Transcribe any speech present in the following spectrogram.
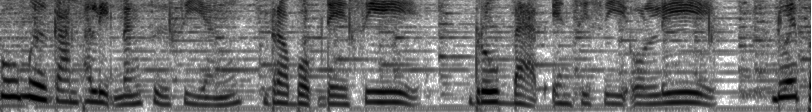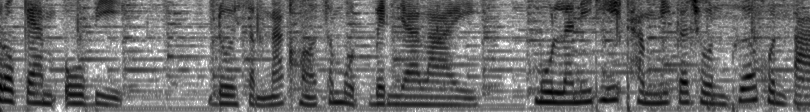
คู่มือการผลิตหนังสือเสียง ระบบ DAISY รูปแบบ NCC Only ด้วยโปรแกรม OBI โดยสำนักหอสมุดเบญญาลัย มูลนิธิธรรมิกชนเพื่อคนตา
